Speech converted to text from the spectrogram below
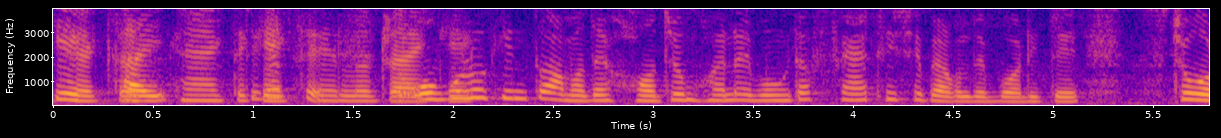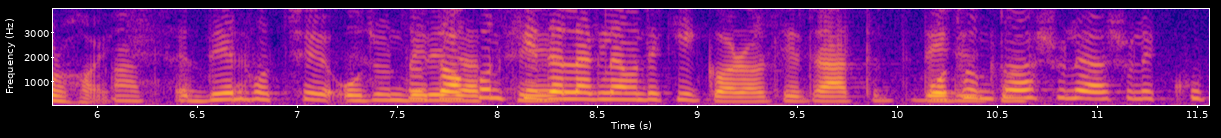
কেক খাই হ্যাঁ ঠিক আছে? ওগুলো কিন্তু আমাদের হজম হয় না এবং ওটা ফ্যাট হিসেবে আমাদের বডিতে স্টোর হয়। আচ্ছা দেন হচ্ছে ওজন বেড়ে তখন খিদে লাগলে আমাদের কি করা উচিত? রাত প্রথম তো আসলে আসলে খুব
